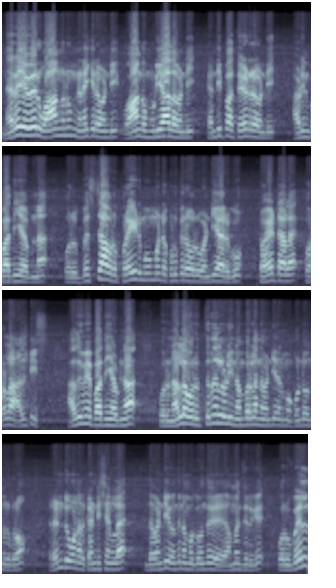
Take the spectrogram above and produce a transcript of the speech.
நிறைய பேர் வாங்கணும்னு நினைக்கிற வண்டி வாங்க முடியாத வண்டி கண்டிப்பாக தேடுற வண்டி அப்படின்னு பார்த்தீங்க அப்படின்னா ஒரு பெஸ்ட்டாக ஒரு ப்ரைடு மூவ்மெண்ட்டை கொடுக்குற ஒரு வண்டியாக இருக்கும். டொயட்டாவில் குரலா அல்டிஸ் அதுவுமே பார்த்தீங்க அப்படின்னா ஒரு நல்ல ஒரு திருநெல்வேலி நம்பரில் அந்த வண்டியை நம்ம கொண்டு வந்திருக்கிறோம். ரெண்டு ஓனர் கண்டிஷனில் இந்த வண்டி வந்து நமக்கு வந்து அமைஞ்சிருக்கு. ஒரு வெல்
